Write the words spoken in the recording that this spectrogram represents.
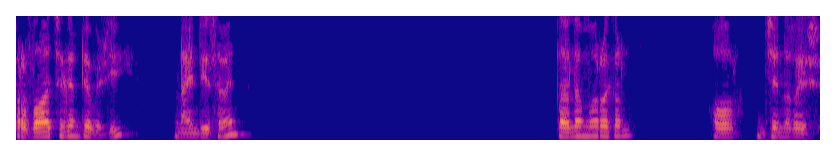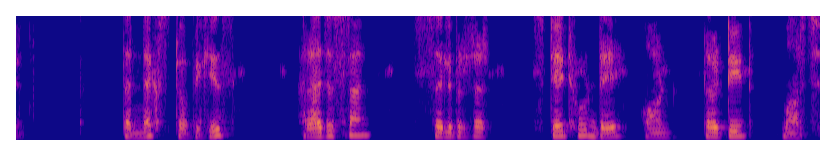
പ്രവാചകന്റെ വഴി നയന്റി സെവൻ തലമുറകൾ or generation. The next topic is Rajasthan celebrated statehood day on thirteenth March.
